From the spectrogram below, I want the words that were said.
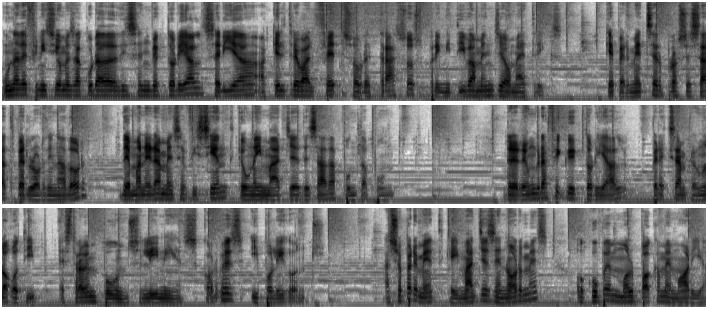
Una definició més acurada de disseny vectorial seria aquell treball fet sobre traços primitivament geomètrics, que permet ser processat per l'ordinador de manera més eficient que una imatge desada punt a punt. Rere un gràfic vectorial, per exemple un logotip, es troben punts, línies, corbes i polígons. Això permet que imatges enormes ocupen molt poca memòria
